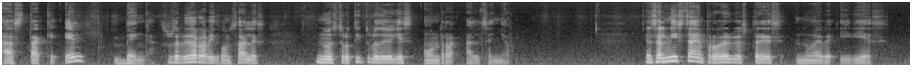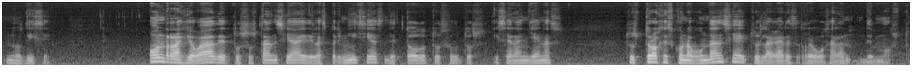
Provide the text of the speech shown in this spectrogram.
hasta que Él venga. Su servidor David González, nuestro título de hoy es Honra al Señor. El salmista en Proverbios 3, 9 y 10 nos dice, Honra a Jehová de tu sustancia y de las primicias de todos tus frutos, y serán llenas tus trojes con abundancia y tus lagares rebosarán de mosto.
